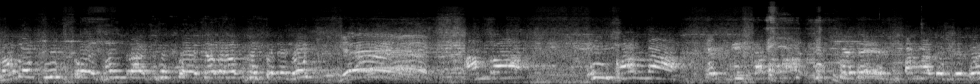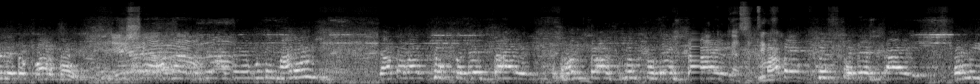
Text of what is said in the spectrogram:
মাদক মুক্ত সন্ত্রাস মুক্ত চাঁদাবাদ মুক্ত দেশ আমরা ইনশাল্লাহ একটি মানুষ চাঁদাবাদ মুক্ত দেশ চায় সন্ত্রাস মুক্ত দেশ চায় মাদক মুক্ত দেশ চায় ভূমি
